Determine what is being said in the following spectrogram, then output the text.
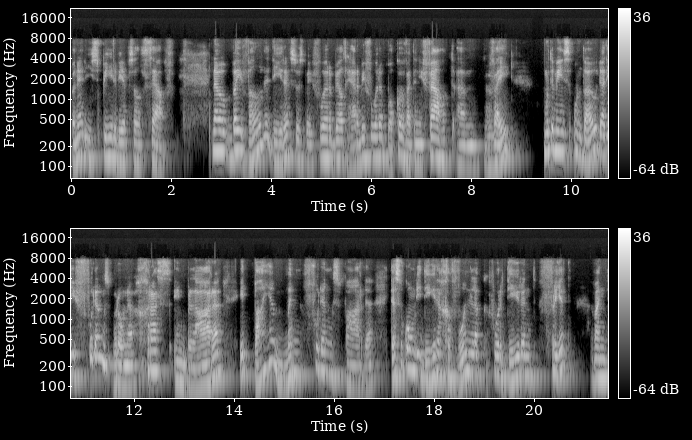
binne die spierweefsel self. Nou by wilde diere soos byvoorbeeld herbivore bokke wat in die veld um wei, moet 'n mens onthou dat die voedingsbronne gras en blare het baie min voedingswaarde. Dis hoekom die diere gewoonlik voortdurend vreet want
